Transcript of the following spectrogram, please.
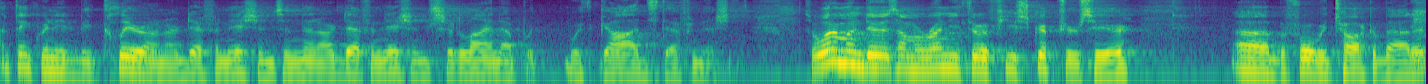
I think we need to be clear on our definitions, and then our definitions should line up with, with God's definitions. So what I'm going to do is I'm going to run you through a few scriptures here uh, before we talk about it.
